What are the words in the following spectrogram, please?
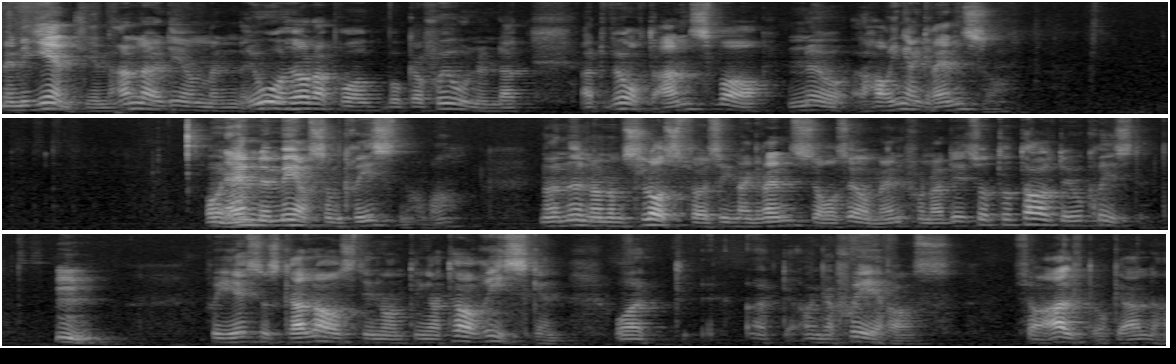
Men egentligen handlar det om den oerhörda provokationen att, att vårt ansvar nå, har inga gränser. Och Nej. ännu mer som kristna. Va? Nu när de slåss för sina gränser och så, människorna. Det är så totalt okristet. Mm. För Jesus kallar oss till någonting, att ta risken och att, att engagera oss för allt och alla.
